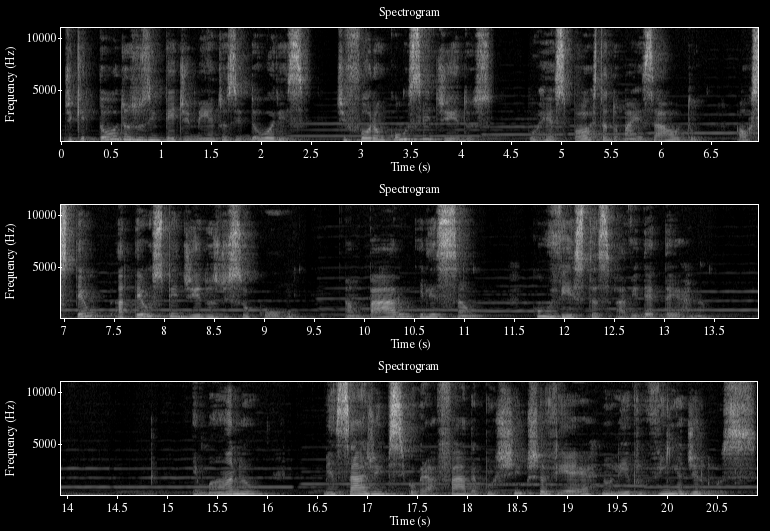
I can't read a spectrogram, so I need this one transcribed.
de que todos os impedimentos e dores te foram concedidos por resposta do mais alto aos teu, a teus pedidos de socorro, amparo e lição, com vistas à vida eterna. Emmanuel, mensagem psicografada por Chico Xavier no livro Vinha de Luz.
